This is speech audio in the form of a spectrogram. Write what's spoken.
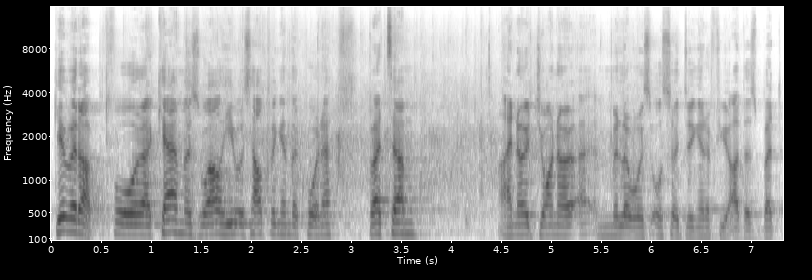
Give it up for uh, Cam as well. He was helping in the corner. But um, I know John uh, Miller was also doing it, a few others, but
